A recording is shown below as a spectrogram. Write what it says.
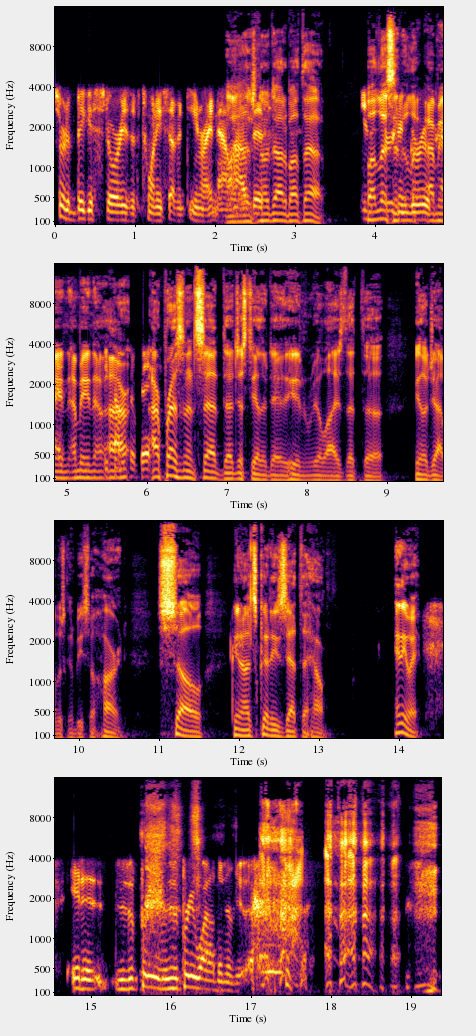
sort of biggest stories of 2017 right now. Uh, there's this no doubt about that. But listen, I mean, I mean, our, so our president said uh, just the other day that he didn't realize that the you know job was going to be so hard. So you know, it's good he's at the helm. Anyway, it is, it is a pretty it was a pretty wild interview there.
